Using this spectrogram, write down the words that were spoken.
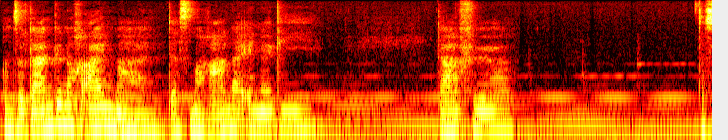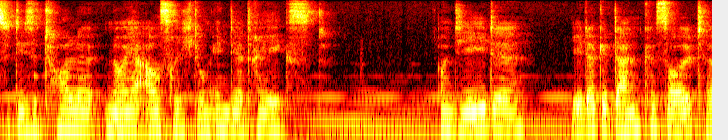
Und so danke noch einmal der Smarana-Energie dafür, dass du diese tolle neue Ausrichtung in dir trägst. Und jede, jeder Gedanke sollte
